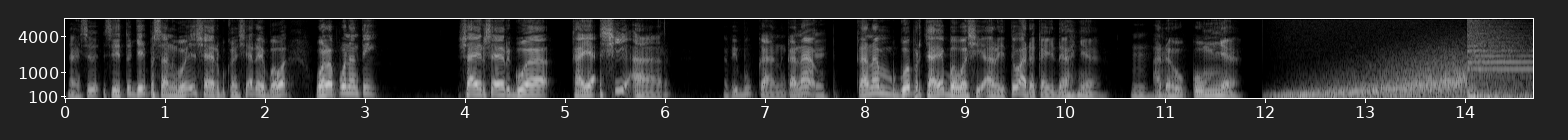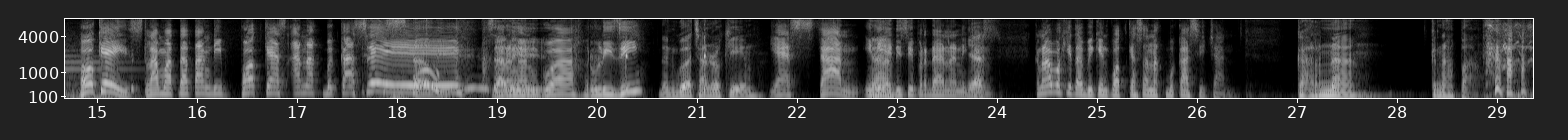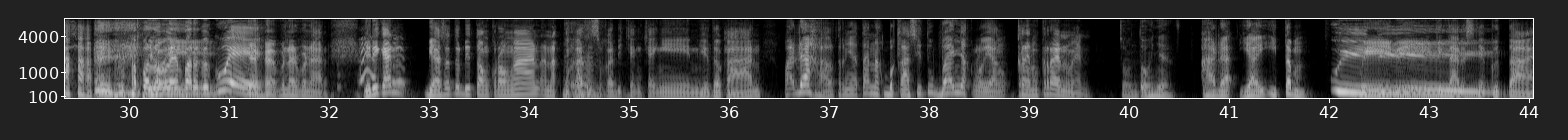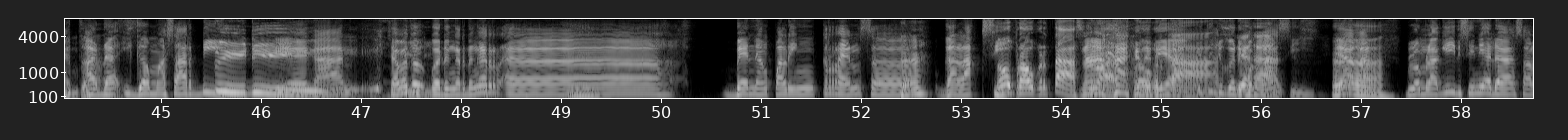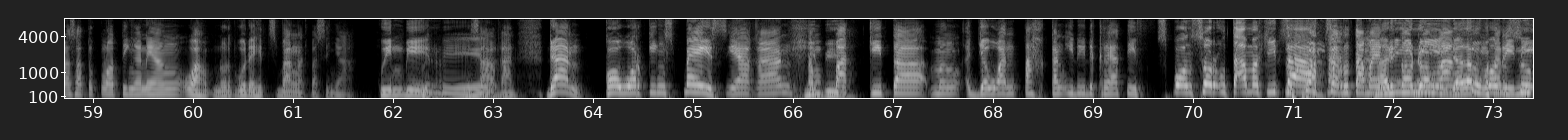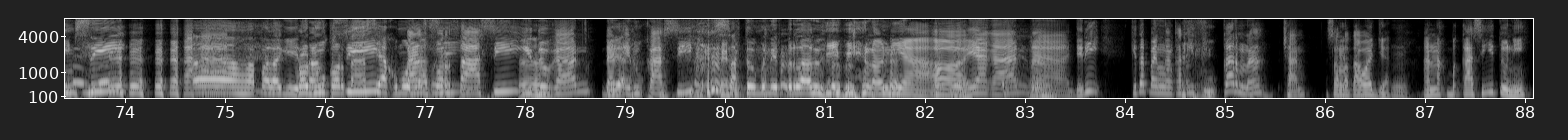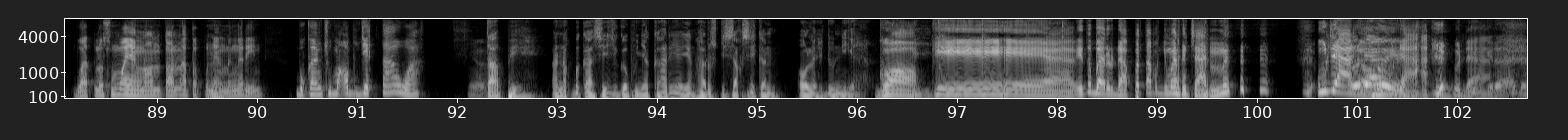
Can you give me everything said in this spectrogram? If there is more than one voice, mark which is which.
Speaker 1: Nah si, si itu jadi pesan gue syair bukan syair ya bahwa walaupun nanti syair-syair gue kayak syiar, tapi bukan karena
Speaker 2: Oke.
Speaker 1: karena gue percaya bahwa syiar itu ada kaidahnya,
Speaker 2: Hmm.
Speaker 1: ada hukumnya.
Speaker 3: Oke, selamat datang di podcast Anak Bekasi. Barengan gua Rulizi.
Speaker 2: Dan gua Chandro Kim.
Speaker 3: Yes, Chan. Ini
Speaker 2: Nah.
Speaker 3: edisi perdana nih, Chan.
Speaker 2: Yes.
Speaker 3: Kenapa kita bikin podcast Anak Bekasi, Chan?
Speaker 2: Karena kenapa? kenapa lo lempar ke gue?
Speaker 3: Benar-benar. Jadi kan biasa tuh di tongkrongan anak Bekasi suka diceng-cengin gitu kan. Padahal ternyata anak Bekasi tuh banyak loh yang keren-keren, men.
Speaker 2: Contohnya.
Speaker 3: Ada Yai Item.
Speaker 2: Wih,
Speaker 3: Wih, gitarisnya Good Time.
Speaker 2: Good
Speaker 3: Ada. Iga Masardi.
Speaker 2: Widih.
Speaker 3: Iya kan? Siapa tuh gue denger-denger eh band yang paling keren se-galaksi.
Speaker 2: Oh, perahu kertas.
Speaker 3: nah, itu
Speaker 2: perahu
Speaker 3: dia.
Speaker 2: kertas.
Speaker 3: Itu juga di
Speaker 2: Ya kan?
Speaker 3: Bekasi. Ya kan? Belum lagi di sini ada salah satu clothingan yang wah menurut gue udah hits banget pastinya. Queen Beer,
Speaker 2: Queen Beer.
Speaker 3: misalkan. Dan co-working space ya kan, tempat kita menjawantahkan ide-ide kreatif.
Speaker 2: Sponsor utama kita.
Speaker 3: Sponsor utama yang
Speaker 2: hari
Speaker 3: ditodong
Speaker 2: ini
Speaker 3: langsung
Speaker 2: dalam
Speaker 3: hari ini.
Speaker 2: konsumsi eh apalagi
Speaker 3: Produksi,
Speaker 2: transportasi akomodasi
Speaker 3: transportasi
Speaker 2: Heeh.
Speaker 3: gitu kan, dan
Speaker 2: Iya.
Speaker 3: edukasi
Speaker 2: satu menit berlalu
Speaker 3: di Bilonia. Oh iya kan. Nah, jadi kita pengen ngangkat itu karena Chan, asal lo tahu aja,
Speaker 2: Hmm.
Speaker 3: anak Bekasi itu nih buat lo semua yang nonton ataupun yang dengerin, bukan cuma objek tawa.
Speaker 2: Tapi anak Bekasi juga punya karya yang harus disaksikan oleh dunia
Speaker 3: Gokil. Itu baru dapet apa gimana Chan? udah
Speaker 1: Udah,
Speaker 3: dong,
Speaker 1: weh.
Speaker 3: udah, udah.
